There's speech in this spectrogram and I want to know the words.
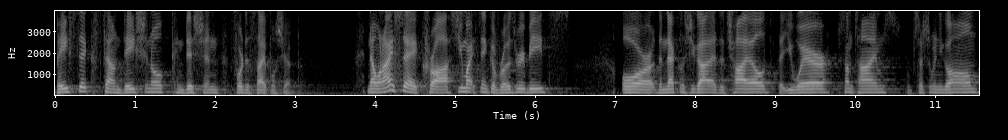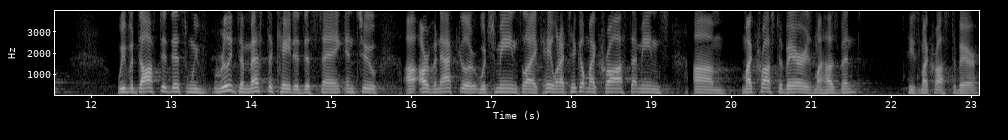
basic foundational condition for discipleship. Now, when I say cross, you might think of rosary beads or the necklace you got as a child that you wear sometimes, especially when you go home. We've adopted this and we've really domesticated this saying into uh, our vernacular, which means like, hey, when I take up my cross, that means um, my cross to bear is my husband. He's my cross to bear.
